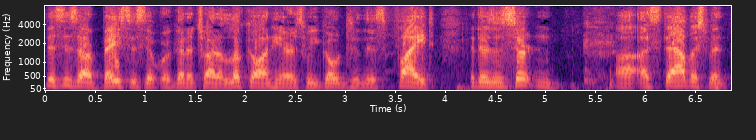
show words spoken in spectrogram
This is our basis that we're going to try to look on here as we go to this fight. That there's a certain uh, establishment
